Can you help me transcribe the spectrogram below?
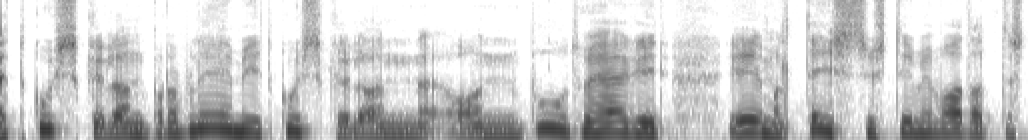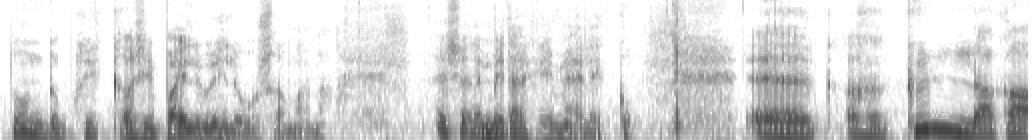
et kuskil on probleemid, kuskil on, on puudujäägid, eemalt teist süsteemi vaadates tundub kõik asi palju ilusamana. ja see ei ole midagi imelikku. Äh, aga küll aga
